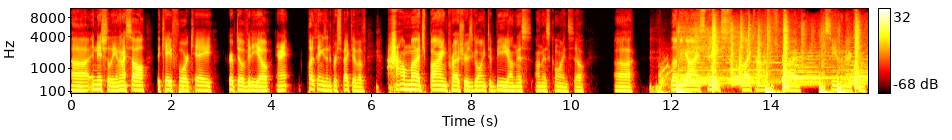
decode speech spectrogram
uh, initially, and then I saw the K4K crypto video, and it put things into perspective of how much buying pressure is going to be on this on this coin. So, uh, love you guys. Thanks. Like, comment, subscribe. I'll see you in the next one.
